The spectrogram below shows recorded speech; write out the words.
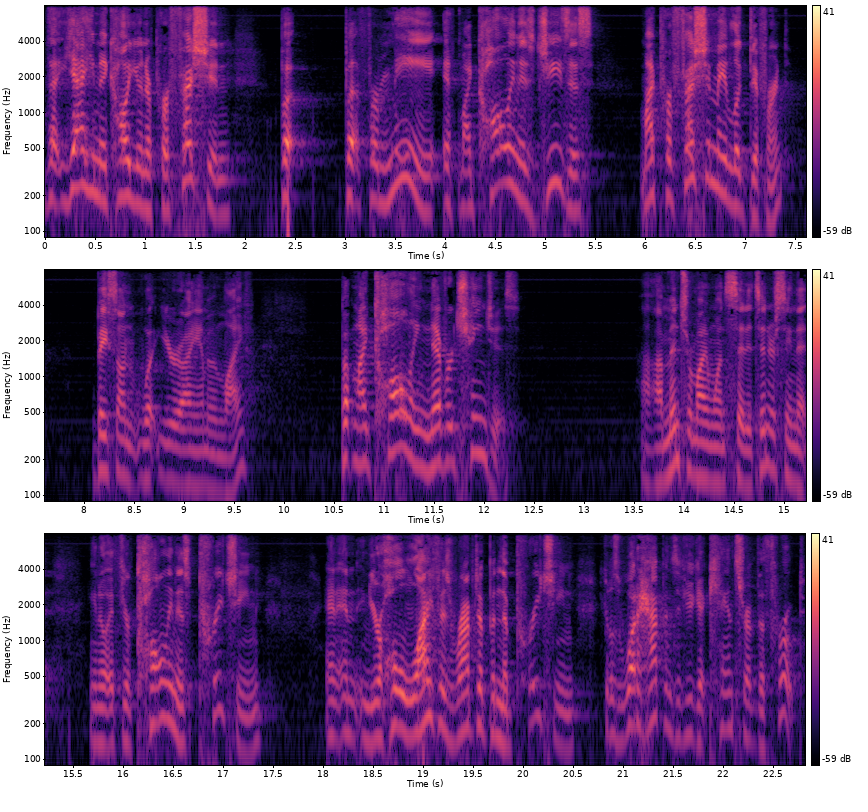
that yeah, he may call you in a profession, but, but for me, if my calling is Jesus, my profession may look different based on what year I am in life, but my calling never changes. A mentor of mine once said, it's interesting that, you know, if your calling is preaching and, and your whole life is wrapped up in the preaching, he goes, what happens if you get cancer of the throat?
